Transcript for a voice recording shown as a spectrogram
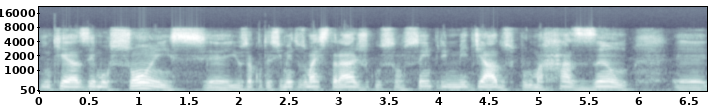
em que as emoções é, e os acontecimentos mais trágicos são sempre mediados por uma razão é,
